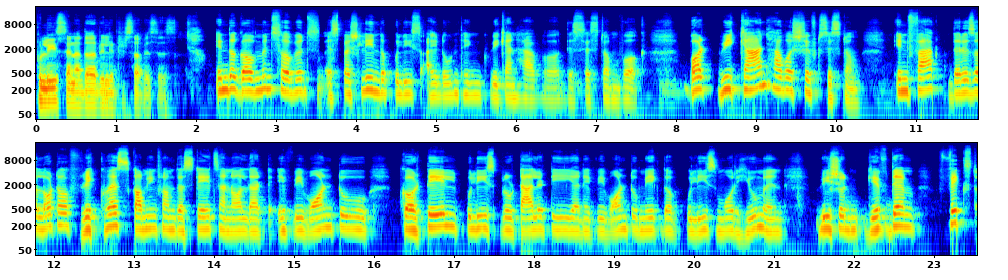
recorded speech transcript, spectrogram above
police and other related services? In the government servants, especially in the police, I don't think we can have uh, this system work. But we can have a shift system. In fact, there is a lot of requests coming from the states and all that if we want to curtail police brutality and if we want to make the police more human, we should give them fixed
